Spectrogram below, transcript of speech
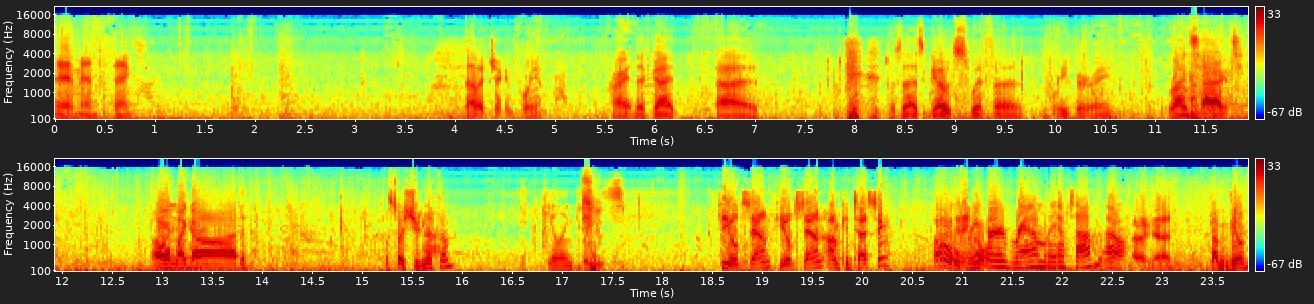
Yeah, man. Thanks. Now they're checking for you. All right, they've got. uh So that's goats with uh, Reaper, right? Ryan's hacked. Oh my god! Let's start shooting at them. Healing, please. Fields down, fields down. I'm contesting. Oh, Reaper randomly up top. Oh, Oh god. Top field?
